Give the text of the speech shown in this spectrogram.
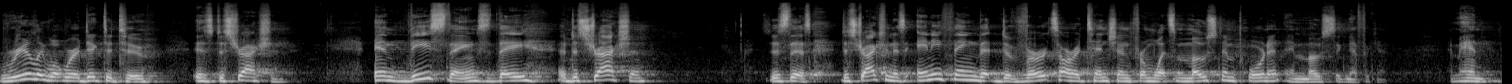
Really, what we're addicted to is distraction. And these things, they, distraction is this distraction is anything that diverts our attention from what's most important and most significant. And man,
